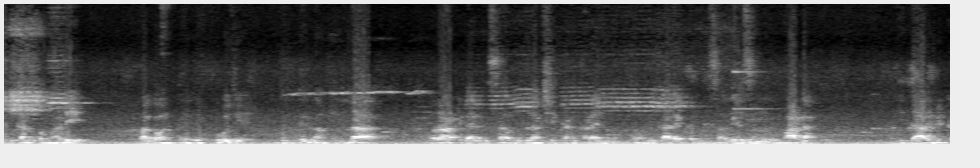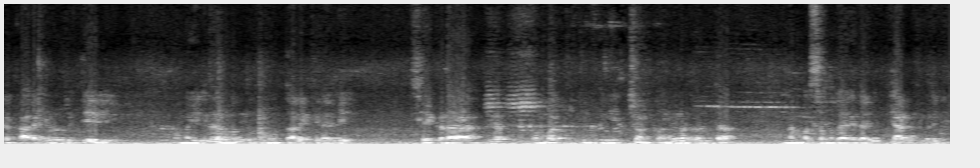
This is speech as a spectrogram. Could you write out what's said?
ಸಂಕಲ್ಪ ಮಾಡಿ ಭಗವಂತನಿಗೆ ಪೂಜೆ. ಜೊತೆಗೆ ನಮ್ಮೆಲ್ಲ ಹೋರಾಟಗಾರರು ಸಹ ರುದ್ರಾಕ್ಷಿ ಕಂಕಣ ಎನ್ನುವಂಥ ಒಂದು ಕಾರ್ಯಕ್ರಮ ಸಹ ಮಾಡಲಾಗಿದೆ ಈ ಧಾರ್ಮಿಕ ಕಾರ್ಯಕ್ರಮದ ಜೊತೆಯಲ್ಲಿ ನಮ್ಮ ಇಳಕಲ್ ಮತ್ತು ಮೂರು ತಾಲೂಕಿನಲ್ಲಿ ಶೇಕಡ ತೊಂಬತ್ತಕ್ಕಿಂತ ಹೆಚ್ಚು ಅಂಕವನ್ನು ಪಡೆದಂಥ ನಮ್ಮ ಸಮುದಾಯದ ವಿದ್ಯಾರ್ಥಿಗಳಿಗೆ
